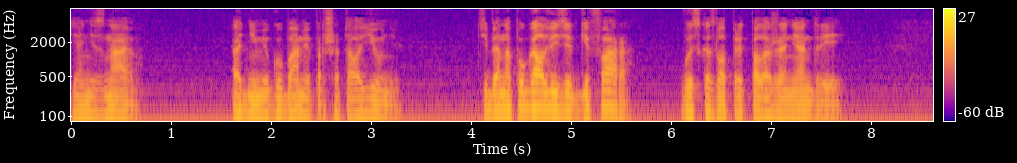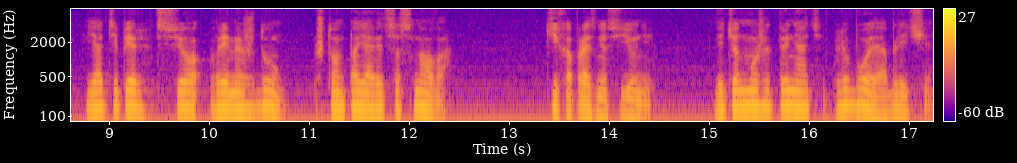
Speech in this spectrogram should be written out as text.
«Я не знаю», — одними губами прошептал Юни. «Тебя напугал визит Гефара?» — высказал предположение Андрей. «Я теперь все время жду, что он появится снова», — тихо произнес Юни. «Ведь он может принять любое обличие».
